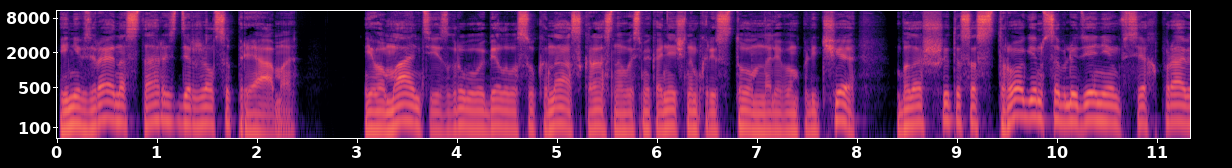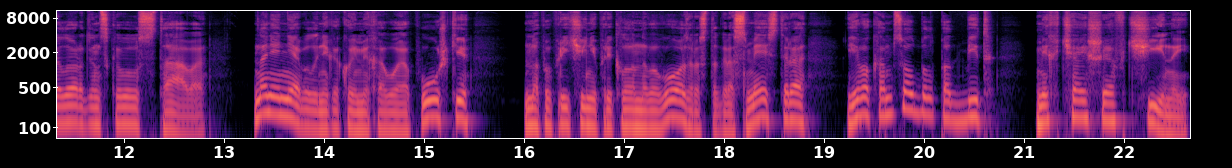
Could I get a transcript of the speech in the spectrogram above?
и, невзирая на старость, держался прямо. Его мантия из грубого белого сукна с красным восьмиконечным крестом на левом плече была сшита со строгим соблюдением всех правил орденского устава. На ней не было никакой меховой опушки, но по причине преклонного возраста гроссмейстера его камзол был подбит мягчайшей овчиной,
